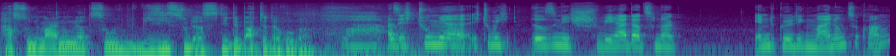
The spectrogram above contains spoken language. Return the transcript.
hast du eine Meinung dazu? Wie, wie, siehst du das, die Debatte darüber? Boah, also ich tue mir, ich tue mich irrsinnig schwer, da zu einer endgültigen Meinung zu kommen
